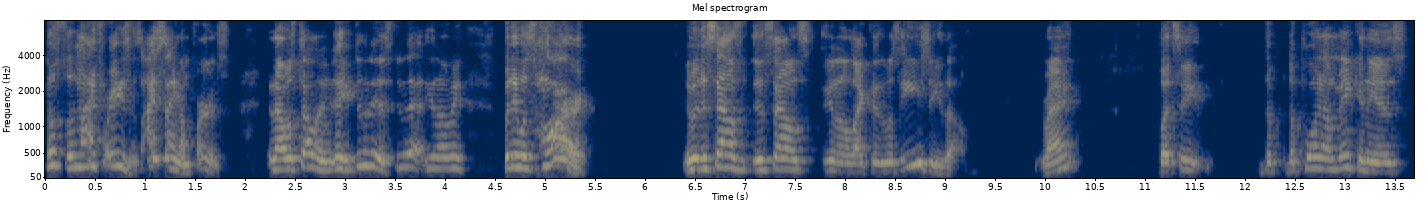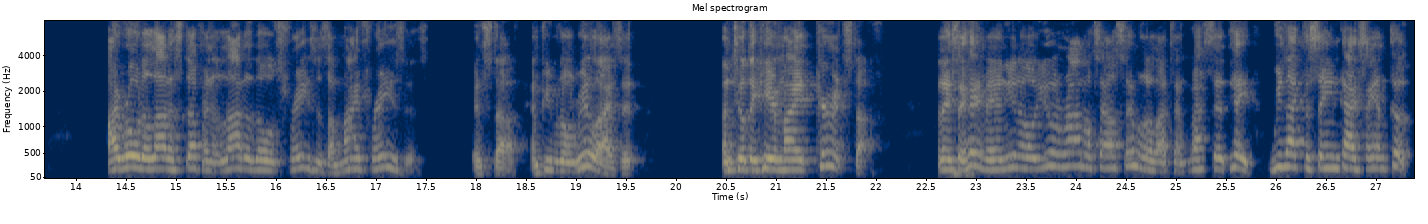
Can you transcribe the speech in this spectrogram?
Those were my phrases. I sang them first, and I was telling him, "Hey, do this, do that." You know what I mean? But it was hard. But it sounds it sounds you know like it was easy though, right? But see, the the point I'm making is, I wrote a lot of stuff, and a lot of those phrases are my phrases and stuff, and people don't realize it until they hear my current stuff, and they say, "Hey, man, you know, you and Ronald sound similar a lot of times." But I said, "Hey, we like the same guy, Sam Cooke."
